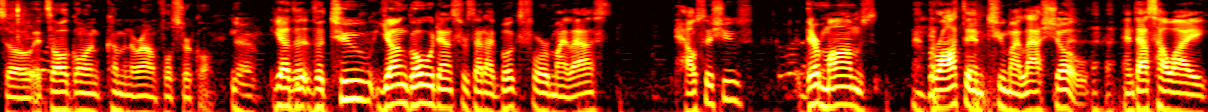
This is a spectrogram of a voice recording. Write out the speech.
So it's all going coming around full circle. Yeah. Yeah, the, the two young go-go dancers that I booked for my last house issues, their moms brought them to my last show, and that's how I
